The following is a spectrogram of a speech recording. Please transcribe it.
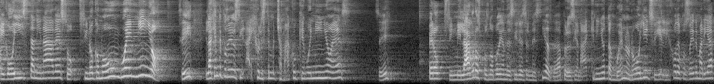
egoísta, ni nada de eso, sino como un buen niño. ¿sí? Y la gente podría decir, ay, joder, este chamaco, qué buen niño es, ¿sí? Pero sin milagros, pues no podían decir es el Mesías, ¿verdad? Pero decían, ay, qué niño tan bueno, ¿no? Oye, soy el hijo de José y de María,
